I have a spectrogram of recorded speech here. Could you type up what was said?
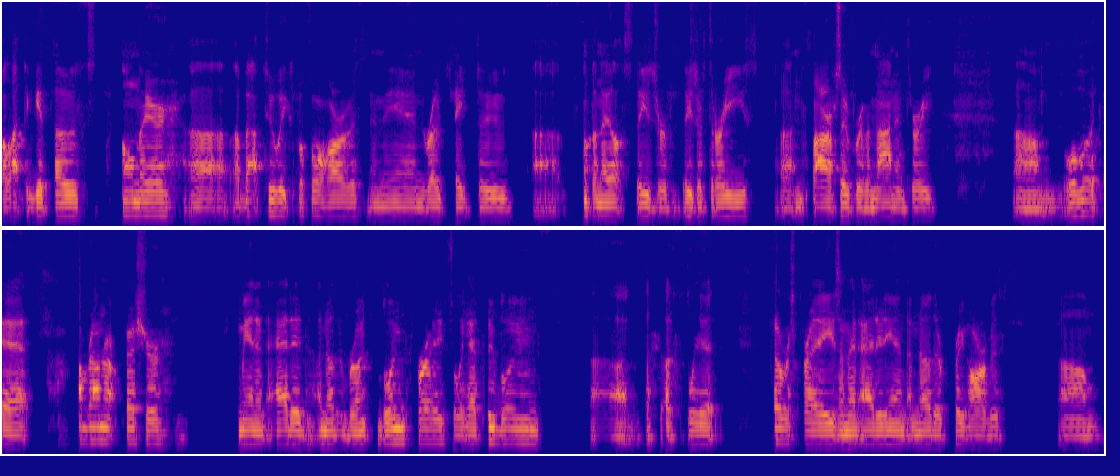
I like to get those on there uh, about two weeks before harvest and then rotate to uh, something else. These are these are threes. Uh, Inspire Super is a nine and three. Um, we'll look at high brown rot pressure. Came in and added another bloom, spray. So we had two blooms, uh, a shuck split, cover sprays, and then added in another pre-harvest. Um,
